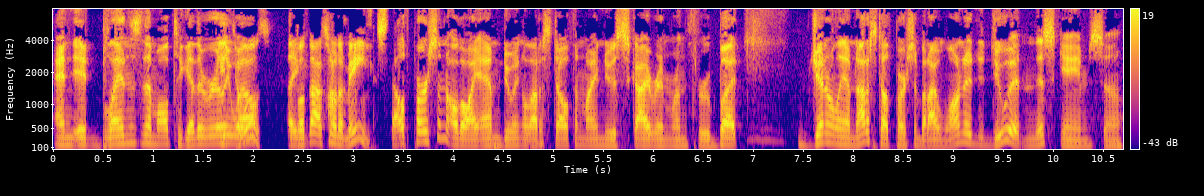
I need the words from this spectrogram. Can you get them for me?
and it blends them all together really well. does. But that's what I mean. a Stealth person, although I am doing a lot of stealth in my new Skyrim run through. But generally, I'm not a stealth person. But I wanted to do it in this game, so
